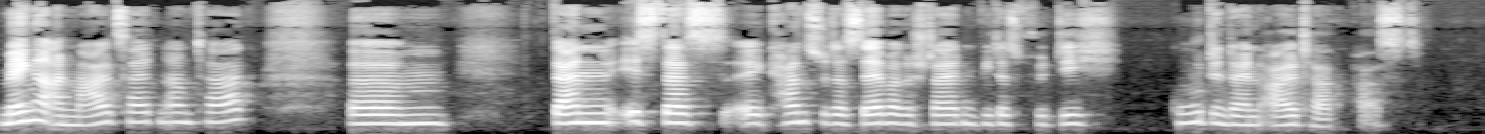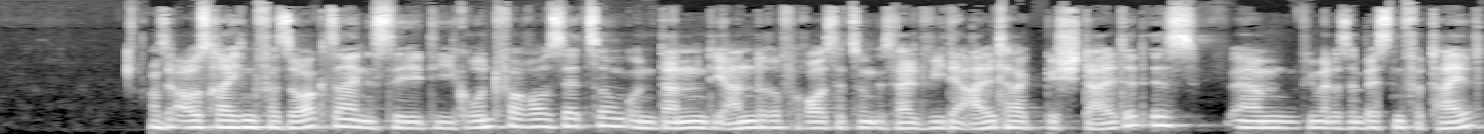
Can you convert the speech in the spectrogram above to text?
Menge an Mahlzeiten am Tag, ähm, dann ist das, äh, kannst du das selber gestalten, wie das für dich gut in deinen Alltag passt. Also ausreichend versorgt sein ist die, die Grundvoraussetzung und dann die andere Voraussetzung ist halt, wie der Alltag gestaltet ist, ähm, wie man das am besten verteilt.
